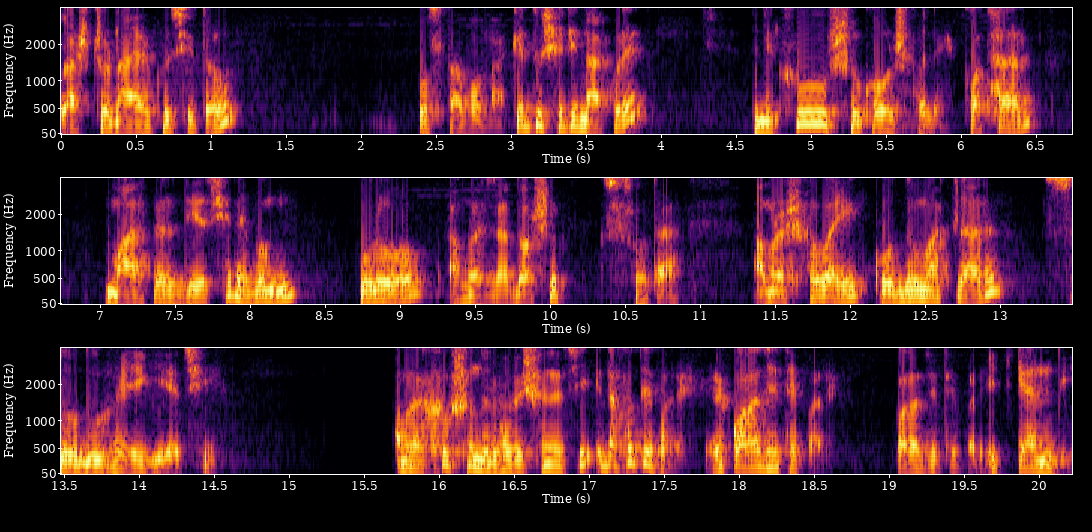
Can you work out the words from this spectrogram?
রাষ্ট্রনায়কোচিত প্রস্তাবনা। কিন্তু সেটি না করে তিনি খুব সুকৌশলে কথার মারপ্যাচ দিয়েছেন এবং পুরো আমরা যারা দর্শক, শ্রোতা, আমরা সবাই কদুম আকলার সদু হয়ে গিয়েছি। আমরা খুব সুন্দরভাবে শুনেছি। এটা হতে পারে, এটা করা যেতে পারে, করা যেতে পারে। ইট ক্যান বি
